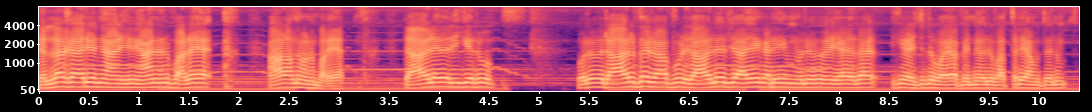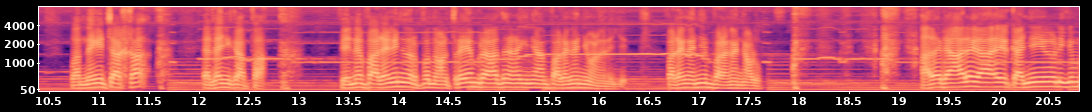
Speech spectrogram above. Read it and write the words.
എല്ലാ കാര്യവും ഞാൻ ഞാനൊരു പഴയ ആളാണെന്ന് വേണം പറയാൻ. രാവിലെ എനിക്കൊരു ഒരു രാവിലത്തെ കാപ്പുടി രാവിലെ ഒരു ചായയും കടിയും ഒരു ഏഴരയ്ക്ക് കഴിച്ചിട്ട് പോയാൽ പിന്നെ ഒരു പത്തര ആകുമ്പോഴത്തേനും ഒന്നെങ്കിൽ ചക്ക അല്ലെങ്കിൽ കപ്പ. പിന്നെ പഴങ്കഞ്ഞി നിർബന്ധമാണ്. ഇത്രയും പ്രാർത്ഥനയാണെങ്കിൽ ഞാൻ പഴങ്കഞ്ഞി വേണം എനിക്ക്. പഴങ്കഞ്ഞിയും പഴങ്കഞ്ഞോളും അത് രാവിലെ കഞ്ഞി കുടിക്കും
